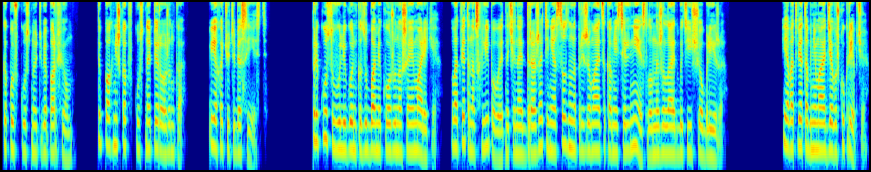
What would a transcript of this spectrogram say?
Какой вкусный у тебя парфюм. Ты пахнешь, как вкусная пироженка. Я хочу тебя съесть. Прикусываю легонько зубами кожу на шее Марики. В ответ она всхлипывает, начинает дрожать и неосознанно прижимается ко мне сильнее, словно желает быть еще ближе. Я в ответ обнимаю девушку крепче.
